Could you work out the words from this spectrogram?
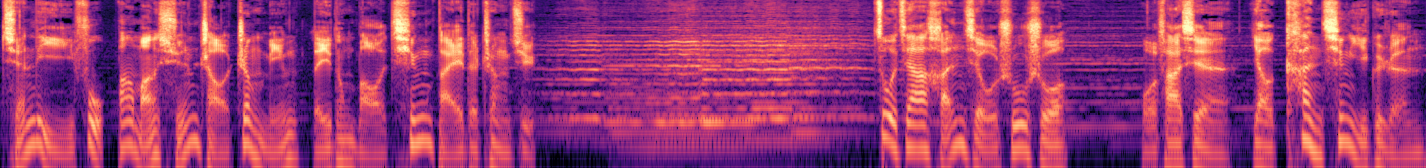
全力以赴帮忙寻找证明雷东宝清白的证据。作家韩九叔说：“我发现要看清一个人，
